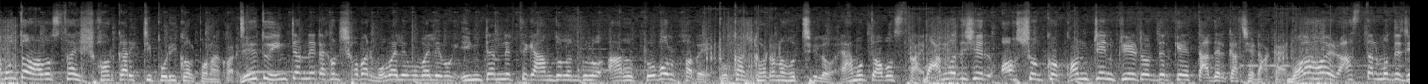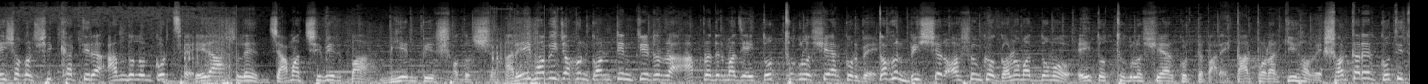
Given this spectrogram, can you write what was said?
এমন তো অবস্থায় সরকার একটি পরিকল্পনা করে। যেহেতু ইন্টারনেট এখন সবার মোবাইলে মোবাইলে এবং ইন্টারনেট থেকে আন্দোলনগুলো আরও প্রবল ভাবে প্রকাশ ঘটানো হচ্ছিল, এমন তো অবস্থায় বাংলাদেশের অসংখ্য কন্টেন্ট ক্রিয়েটরদেরকে তাদের কাছে ডাকায়। বলা হয়, রাস্তার মধ্যে যেই সকল শিক্ষার্থীরা আন্দোলন করছে, এরা আসলে জামাত শিবির বা বিএনপির সদস্য। আর এইভাবেই যখন কন্টেন্ট ক্রিয়েটররা আপনাদের মাঝে এই তথ্যগুলো শেয়ার করবে, তখন বিশ্বের অসংখ্য গণমাধ্যমও এই তথ্যগুলো শেয়ার করতে পারে। তারপর আর কি হবে? সরকারের কথিত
